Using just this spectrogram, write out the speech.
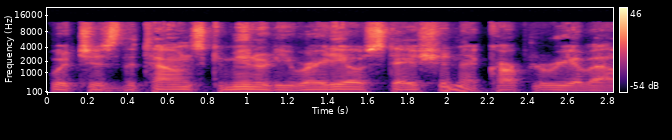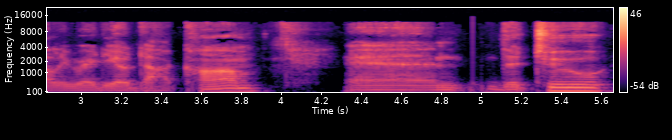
which is the town's community radio station at carpinteriavalleyradio.com. And the two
